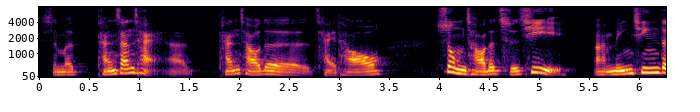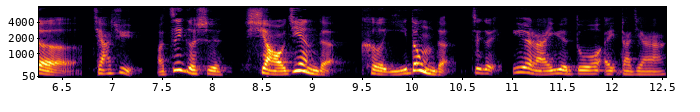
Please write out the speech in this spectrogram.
什么唐三彩啊，唐朝的彩陶，宋朝的瓷器啊，明清的家具啊，这个是小件的、可移动的，这个越来越多，哎，大家。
